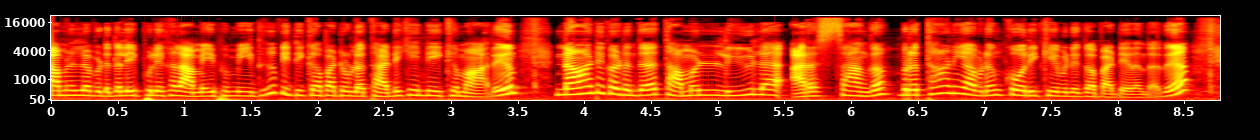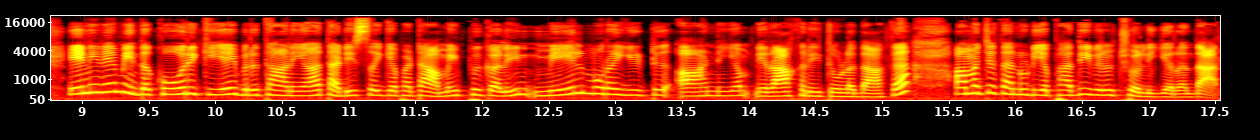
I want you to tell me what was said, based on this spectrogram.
தமிழீழ விடுதலை புலிகள் அமைப்பு மீது விதிக்கப்பட்டுள்ள தடையை நீக்குமாறு நாடு கடந்த தமிழீழ அரசாங்கம் பிரித்தானியாவிடம் கோரிக்கை விடுக்கப்பட்டிருந்தது. எனினும் இந்த கோரிக்கையை பிரித்தானியா தடை செய்யப்பட்ட அமைப்புகளின் மேல்முறையீட்டு ஆணையம் நிராகரித்துள்ளதாக அமைச்சர் தன்னுடைய பதிவில் சொல்லியிருந்தார்.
